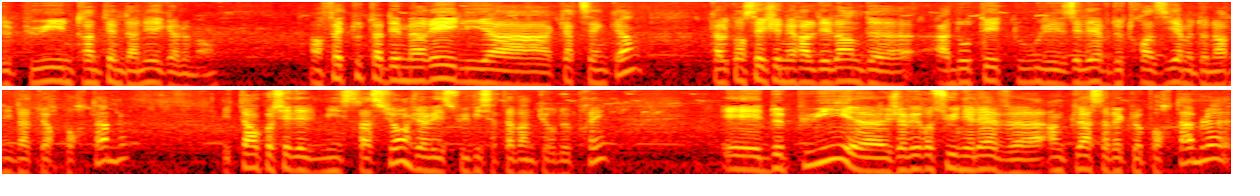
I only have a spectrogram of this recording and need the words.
depuis une trentaine d'années également. En fait, tout a démarré il y a 4-5 ans, quand le Conseil général des Landes a doté tous les élèves de 3e d'un ordinateur portable. Étant au conseil d'administration, j'avais suivi cette aventure de près. Et depuis, euh, j'avais reçu une élève euh, en classe avec le portable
